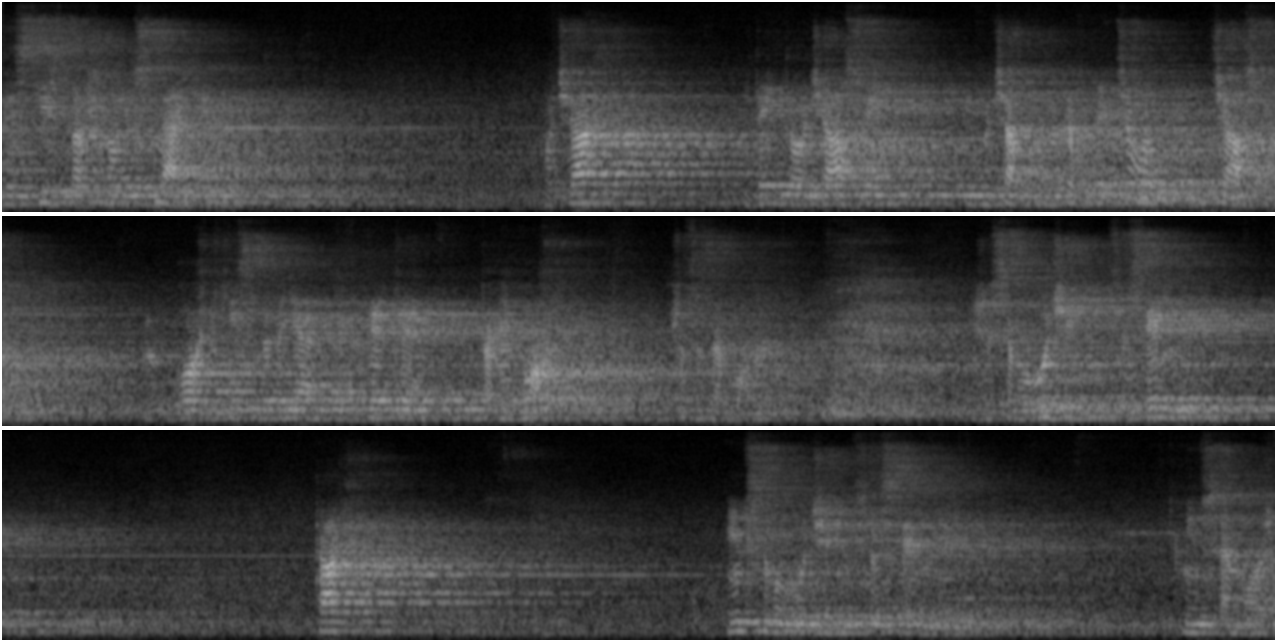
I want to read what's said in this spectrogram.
Христі страшною смерті. В очах людей того часу і в очах людей цього часу. Бог, який себе дає бити, то Бог. Що це за Бог? Же самогучий, всесильний. Так, він всемогучий, він всесильний. Він все може,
